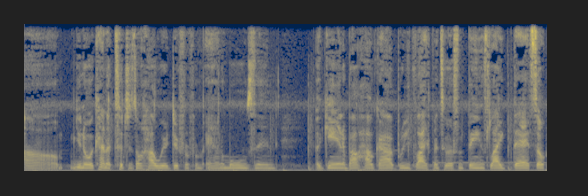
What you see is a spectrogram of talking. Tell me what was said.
um, you know it kind of touches on how we're different from animals and again about how God breathed life into us and things like that. So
